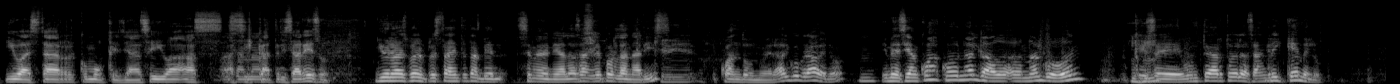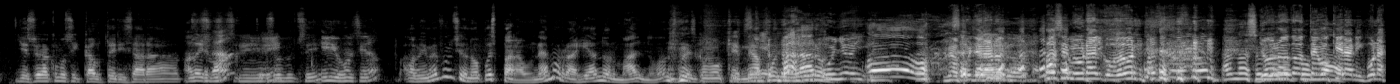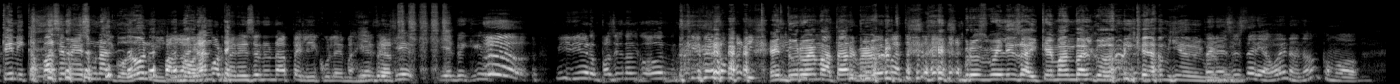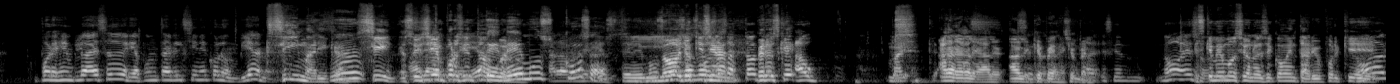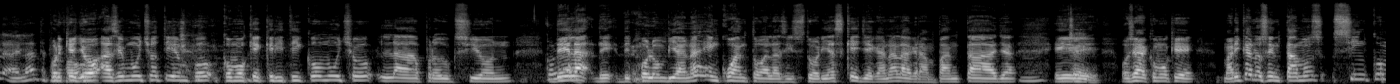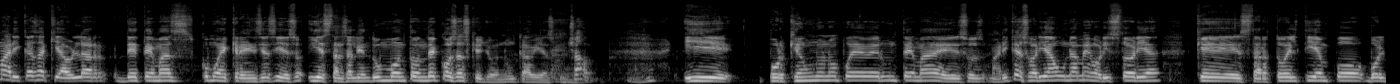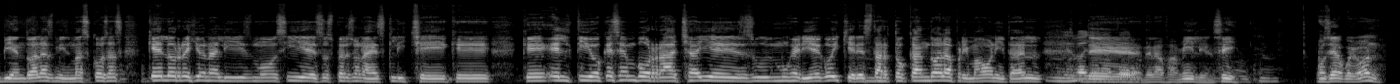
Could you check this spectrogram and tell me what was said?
iba a estar como que ya se iba a, a cicatrizar eso. Y una vez, por ejemplo, esta gente también se me venía la sangre por la nariz cuando no era algo grave, ¿no? Y me decían, coja, coja un algodón, un algodón que se unte harto de la sangre y quémelo. Y eso era como si cauterizara. ¿Ah, verdad? Sí. Eso, sí. ¿Y funcionó? A mí me funcionó pues para una hemorragia normal, ¿no? Es como que me apuñalaron. Puño y- ¡Oh! Me apoyaron. Páseme un algodón. Ah, no, eso Yo no, lo no tengo que ir a ninguna clínica. Páseme es un algodón. Pagaría por ver eso en una película, Y el imagínate. Y el Vicky, Mirieron, pase un algodón. Qué mero. En duro de matar, güey. Bruce Willis ahí quemando algodón. Que da miedo, güey. Pero eso estaría bueno, ¿no? Como, por ejemplo, a eso debería apuntar el cine colombiano. Sí, marica. Mm. Sí, estoy A la 100% de acuerdo. Tenemos cosas, tenemos No, cosas yo quisiera- pero es que- Hágale, hágale, hágale, hable, qué pena, qué pena. Es que, no, eso. Es que me emocionó ese comentario porque... No, adelante, por Porque favor. yo hace mucho tiempo como que critico mucho la producción de la de, de colombiana en cuanto a las historias que llegan a la gran pantalla. Eh, O sea, como que, marica, nos sentamos cinco maricas aquí a hablar de temas como de creencias y eso, y están saliendo un montón de cosas que yo nunca había escuchado. Y ¿por qué uno no puede ver un tema de esos? Marica, eso haría una mejor historia que estar todo el tiempo volviendo a las mismas cosas que los regionalismos y esos personajes cliché, que, que el tío que se emborracha y es un mujeriego y quiere estar tocando a la prima bonita del- de, la familia, sí. O sea, huevón,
